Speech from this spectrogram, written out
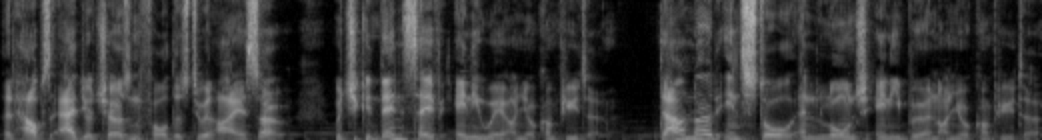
that helps add your chosen folders to an ISO, which you can then save anywhere on your computer. Download, install and launch AnyBurn on your computer.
